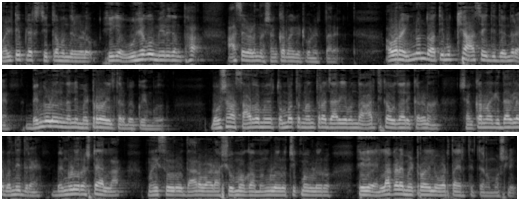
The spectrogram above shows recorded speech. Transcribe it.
ಮಲ್ಟಿಪ್ಲೆಕ್ಸ್ ಚಿತ್ರಮಂದಿರಗಳು, ಹೀಗೆ ಊಹೆಗೂ ಮೀರಿದಂತಹ ಆಸೆಗಳನ್ನು ಶಂಕರ್ನಾಗಿ ಇಟ್ಕೊಂಡಿರ್ತಾರೆ. ಅವರ ಇನ್ನೊಂದು ಅತಿ ಮುಖ್ಯ ಆಸೆ ಇದ್ದಿದ್ದೆಂದರೆ ಬೆಂಗಳೂರಿನಲ್ಲಿ ಮೆಟ್ರೋ ರೈಲ್ ತರಬೇಕು ಎಂಬುದು. ಬಹುಶಃ ಸಾವಿರದ ಒಂಬೈನೂರ ತೊಂಬತ್ತರ ನಂತರ ಜಾರಿಗೆ ಬಂದ ಆರ್ಥಿಕ ಉದಾರೀಕರಣ ಶಂಕರ್ನಾಗಿದ್ದಾಗಲೇ ಬಂದಿದ್ದರೆ ಬೆಂಗಳೂರಷ್ಟೇ ಅಲ್ಲ ಮೈಸೂರು, ಧಾರವಾಡ, ಶಿವಮೊಗ್ಗ, ಮಂಗಳೂರು, ಚಿಕ್ಕಮಗಳೂರು, ಹೀಗೆ ಎಲ್ಲ ಕಡೆ ಮೆಟ್ರೋ ಇಲ್ಲಿ ಓಡ್ತಾ ಇರ್ತಿತ್ತೇನೋ ಮೋಸ್ಟ್ಲಿ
